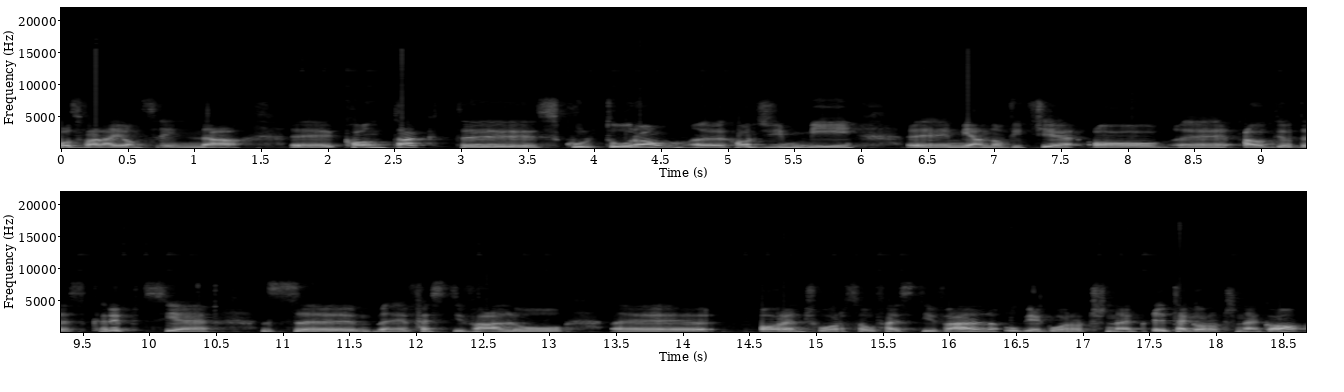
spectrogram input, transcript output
pozwalającej na kontakt z kulturą. Chodzi mi mianowicie o audiodeskrypcję z festiwalu Orange Warsaw Festival ubiegłorocznego, tegorocznego.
